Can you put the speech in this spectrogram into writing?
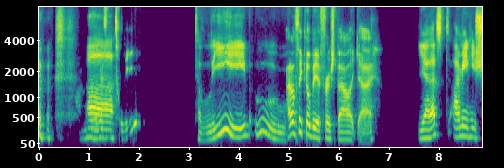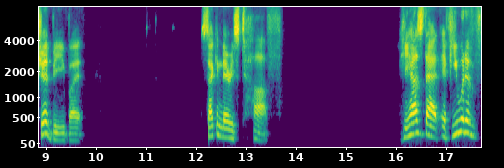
Uh, guess Talib? Talib. Ooh. I don't think he'll be a first ballot guy. Yeah, that's I mean he should be, but secondary's tough. He has that if he would have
